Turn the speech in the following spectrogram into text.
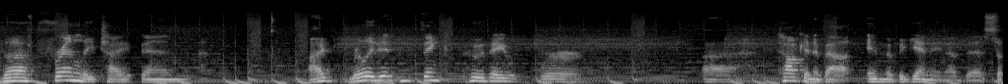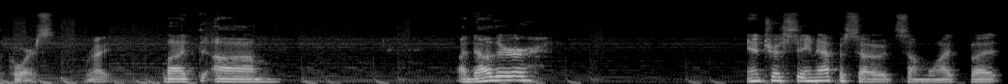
The friendly type, and I really didn't think who they were uh, talking about in the beginning of this, of course. Right. But um, another interesting episode, somewhat, but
